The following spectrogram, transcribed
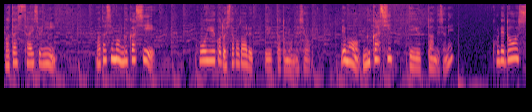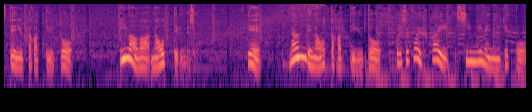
私最初に私も昔こういうことしたことあるって言ったと思うんですよ。でも昔って言ったんですよね。これどうして言ったかっていうと今は治ってるんですよ。でなんで治ったかっていうとこれすごい深い心理面に結構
